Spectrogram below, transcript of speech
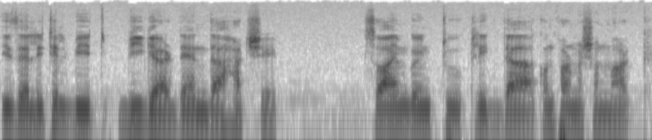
is a little bit bigger than the heart shape. So I'm going to click the confirmation mark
